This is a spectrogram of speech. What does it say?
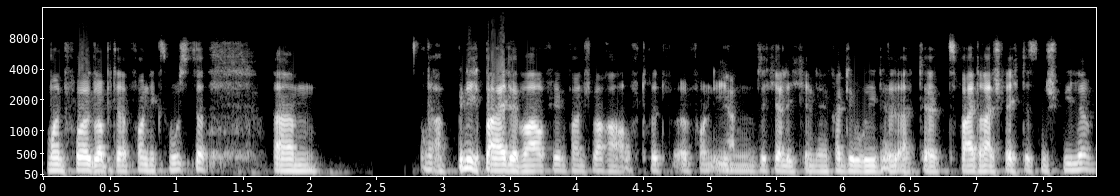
wo man vorher, glaube ich, davon nichts wusste. Ähm, ja, bin ich beide, war auf jeden Fall ein schwacher Auftritt äh, von ihm, ja. sicherlich in der Kategorie der, der zwei, drei schlechtesten Spiele.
